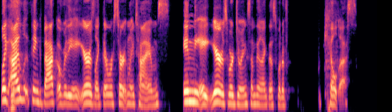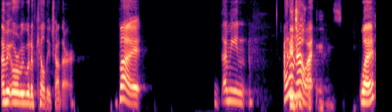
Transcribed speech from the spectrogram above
Like Yeah. I think back over the eight years, like there were certainly times in the eight years where doing something like this would have killed us. I mean, or we would have killed each other. But I mean, I don't know. I, what?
